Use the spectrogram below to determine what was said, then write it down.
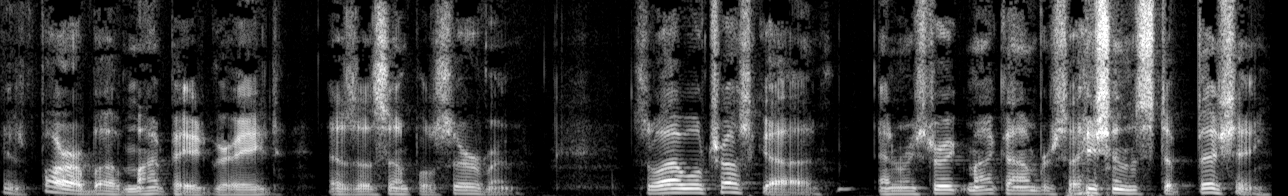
is far above my paid grade as a simple servant. So I will trust God and restrict my conversations to fishing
